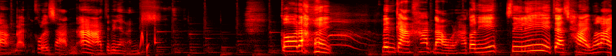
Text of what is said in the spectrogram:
ต่างกันคนละชั้นอ่าอาจจะเป็นอย่างนั้น ก็ได้ เป็นการคาดเดานะคะ ตอนนี้ซีรีส์จะฉายเมื่อไหร่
